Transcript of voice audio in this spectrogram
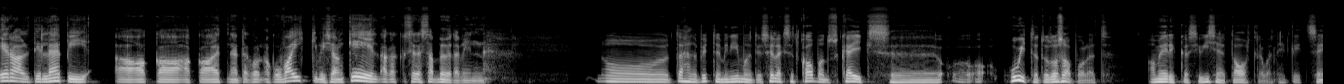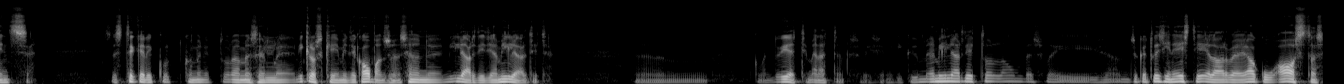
eraldi läbi, aga, aga et need nagu, nagu vaikimisi on keeld, aga sellest saab mööda minna? No tähendab, ütleme niimoodi, selleks, et kaubandus käiks, äh, huvitatud osapooled Ameerikas ju ise taotlevad neid litsentse. sest tegelikult, kui me nüüd tuleme selle mikroskeemide kaubandusena, see on miljardid ja miljardid. Ähm, kui ma nüüd õieti mäletan, kas võis mingi kümme miljardit olla umbes või see on niisugune tõsine Eesti eelarve jagu aastas,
